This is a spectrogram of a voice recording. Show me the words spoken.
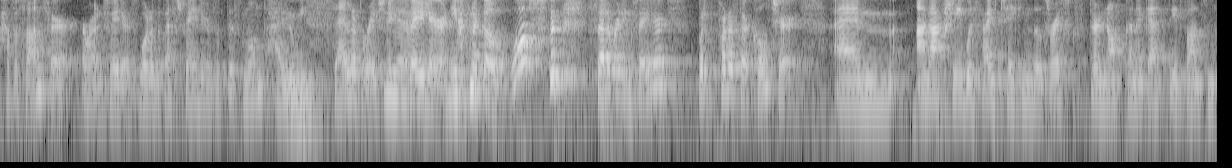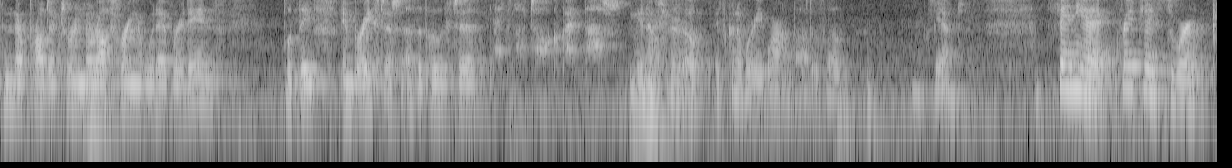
have a fanfare around failures. What are the best failures of this month? How do we celebrate Yeah. failure? And you're gonna go, what? Celebrating failure? But it's part of their culture. Um, and actually, without taking those risks, they're not going to get the advancements in their product or in their Yeah. offering or whatever it is. But they've embraced it as opposed to let's not talk about that. You Mm. know. Sure. So it's kind of where you are on that as well. Excellent. Finia, Great Place to Work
